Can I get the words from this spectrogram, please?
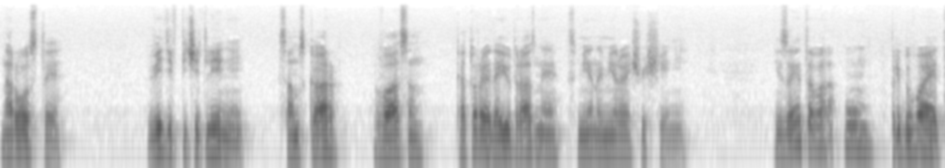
наросты в виде впечатлений, самскар, васан – которые дают разные смены мироощущений. Из-за этого ум пребывает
